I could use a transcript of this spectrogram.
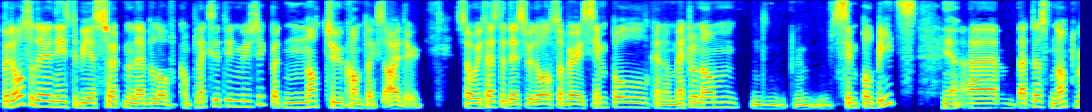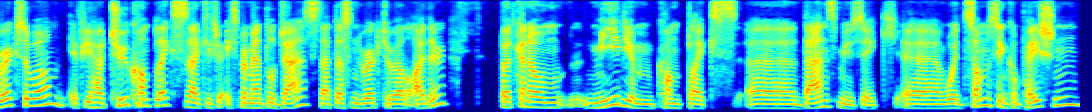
But also there needs to be a certain level of complexity in music, but not too complex either. So we tested this with also very simple kind of metronome, simple beats. Yeah. Um, that does not work so well. If you have too complex, like experimental jazz, that doesn't work too well either but kind of medium complex uh, dance music uh, with some syncopation,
